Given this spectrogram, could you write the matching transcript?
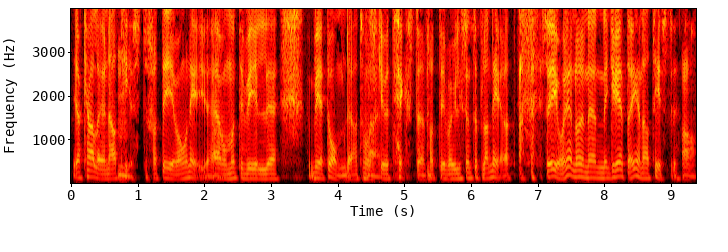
Jag kallar henne artist mm. för att det är vad hon är ju. Ja. Även om hon inte vill eh, veta om det, att hon Nej. skriver texten. För att det var ju liksom inte planerat. Så är hon ändå en, en Greta är en artist. Ja,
